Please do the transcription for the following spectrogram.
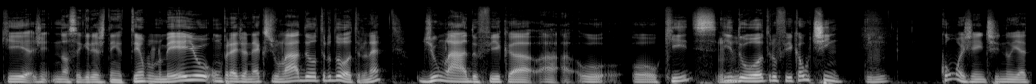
que gente- nossa igreja tem o templo no meio, um prédio anexo de um lado e outro do outro, né? De um lado fica a- a- o, o Kids e do outro fica o Team. Uhum. Como a gente não ia.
